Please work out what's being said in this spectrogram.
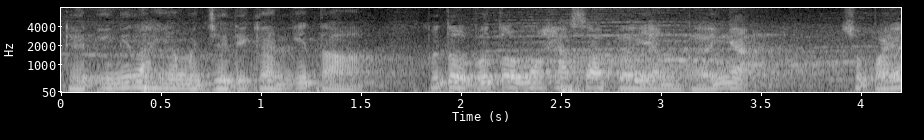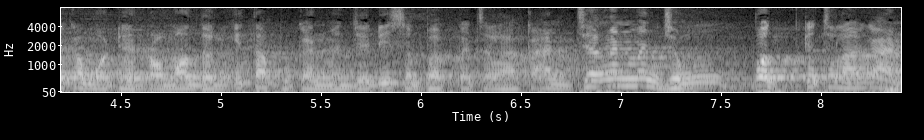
Dan inilah yang menjadikan kita betul-betul muhasabah yang banyak supaya kemudian Ramadan kita bukan menjadi sebab kecelakaan. Jangan menjemput kecelakaan.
